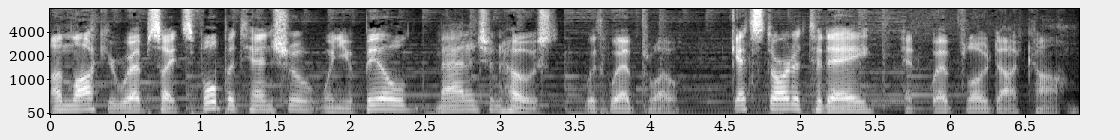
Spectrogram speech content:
Unlock your website's full potential when you build, manage, and host with Webflow. Get started today at webflow.com.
